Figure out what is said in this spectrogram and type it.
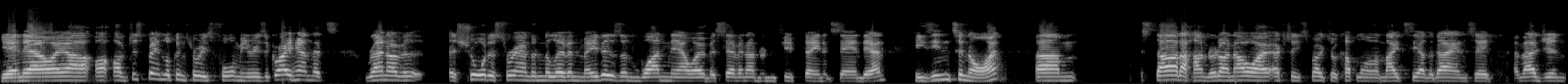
Yeah, now I, uh, I've just been looking through his form here. He's a greyhound that's ran over a shortest round on 11 metres and won now over 715 at Sandown. He's in tonight. Um, start 100. I know I actually spoke to a couple of my mates the other day and said, imagine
